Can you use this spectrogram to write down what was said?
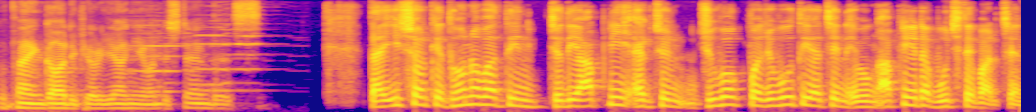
So thank God if you're young, you understand this. তাই ঈশ্বরকে ধন্যবাদ দিন যদি আপনি একজন যুবক বা যুবতী আছেন এবং আপনি এটা বুঝতে পারছেন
